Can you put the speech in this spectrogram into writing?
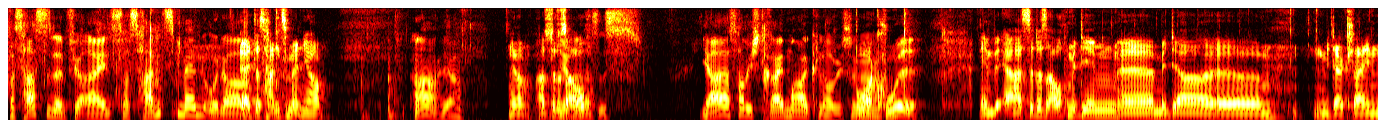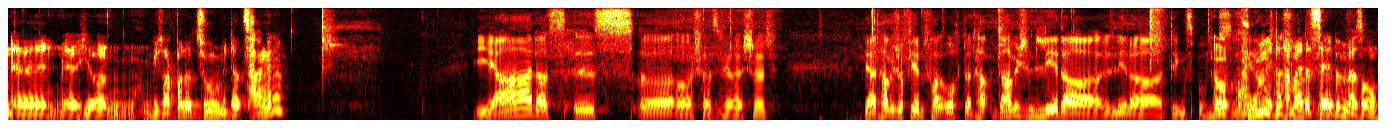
Was hast du denn für eins? Das Huntsman oder? Äh, das Huntsman, ja. ah, ja. Ja, hast du das ja, auch? Das ist. Ja, das habe ich dreimal, glaube ich sogar. Boah, cool. Ähm, Hast du das auch mit dem, äh, mit der, äh, mit der kleinen, äh, äh, hier, wie sagt man dazu, mit der Zange? Ja, das ist. Äh, oh, scheiße, wie heißt das? Ja, das habe ich auf jeden Fall auch. Da habe ich ein Leder, Leder-Dingsbums. Oh, cool, dann haben wir dasselbe Messer.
